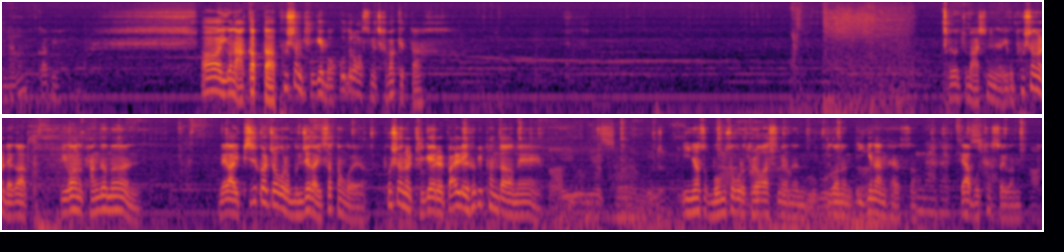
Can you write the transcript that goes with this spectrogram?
안되나? 까비 아 이건 아깝다 포션 두 개 먹고 들어갔으면 잡았겠다 이건 좀 아쉽네요 이거 포션을 내가 이거는 방금은 내가 이 피지컬적으로 문제가 있었던 거예요 포션을 두 개를 빨리 흡입한 다음에 이 녀석 몸속으로 들어갔으면은 이거는 이긴 한타였어 내가 못했어 없다.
